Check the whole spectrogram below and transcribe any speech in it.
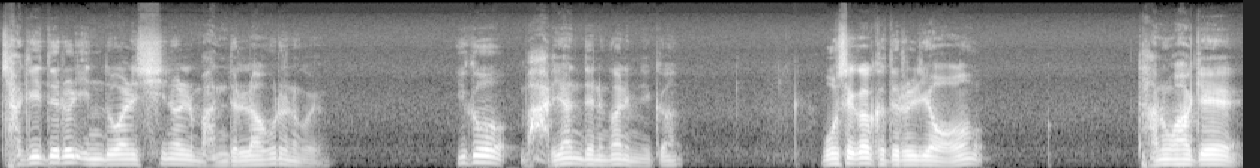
자기들을 인도할 신을 만들라고 그러는 거예요. 이거 말이 안 되는 거 아닙니까? 모세가 그들을요 단호하게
